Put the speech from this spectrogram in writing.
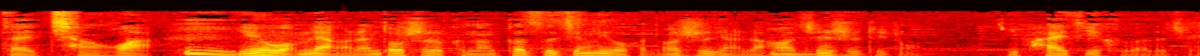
在强化。嗯，因为我们两个人都是可能各自经历过很多事情，然后真是这种一拍即合的这种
